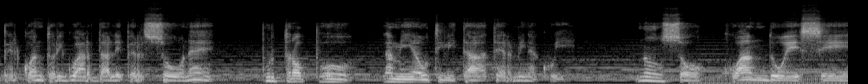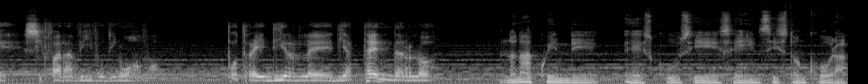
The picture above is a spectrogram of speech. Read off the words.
Per quanto riguarda le persone, purtroppo la mia utilità termina qui. Non so quando e se si farà vivo di nuovo. Potrei dirle di attenderlo. Non ha quindi, e scusi se insisto ancora,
